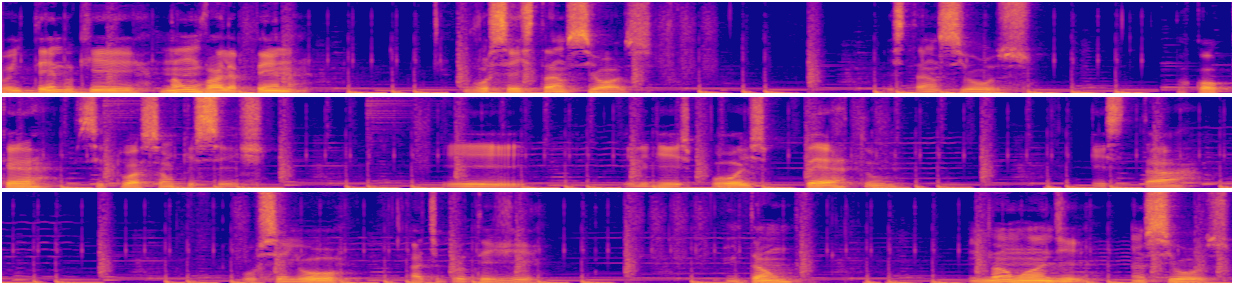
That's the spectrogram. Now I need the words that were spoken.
eu entendo que não vale a pena você estar ansioso, estar ansioso por qualquer situação que seja. E ele diz: Pois perto está o Senhor a te proteger. Então, não ande ansioso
